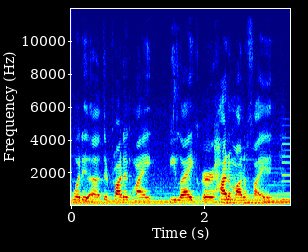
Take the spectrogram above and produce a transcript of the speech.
what it, uh, their product might be like or how to modify it.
